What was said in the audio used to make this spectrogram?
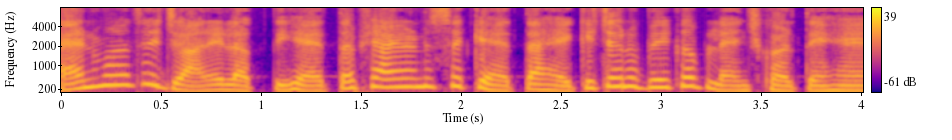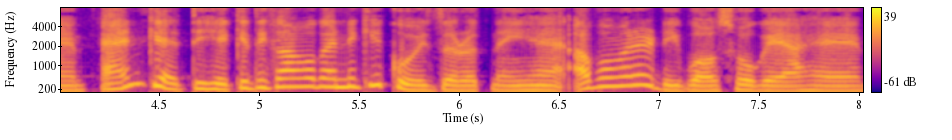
एन वहाँ से जाने लगती है, तब शायन उससे कहता है कि चलो ब्रेकअप लंच करते हैं। एन कहती है कि दिखावा करने की कोई ज़रूरत नहीं है, अब हमारा डिवोर्स हो गया है।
